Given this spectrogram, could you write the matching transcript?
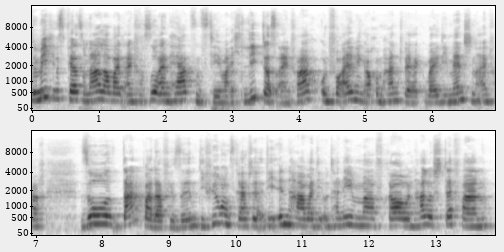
Für mich ist Personalarbeit einfach so ein Herzensthema. Ich liebe das einfach und vor allen Dingen auch im Handwerk, weil die Menschen einfach so dankbar dafür sind. Die Führungskräfte, die Inhaber, die Unternehmer, Frauen. Hallo Stefan,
